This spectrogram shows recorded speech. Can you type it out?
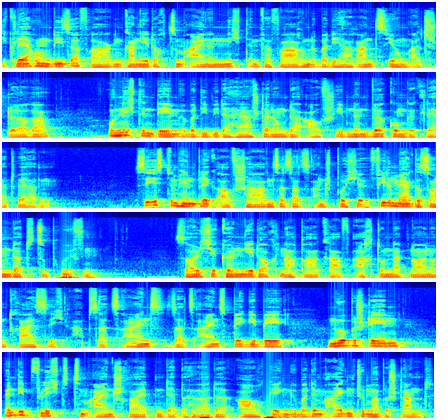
Die Klärung dieser Fragen kann jedoch zum einen nicht im Verfahren über die Heranziehung als Störer und nicht in dem über die Wiederherstellung der aufschiebenden Wirkung geklärt werden. Sie ist im Hinblick auf Schadensersatzansprüche vielmehr gesondert zu prüfen. Solche können jedoch nach 839 Absatz 1 Satz 1 BGB nur bestehen, wenn die Pflicht zum Einschreiten der Behörde auch gegenüber dem Eigentümer bestand.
